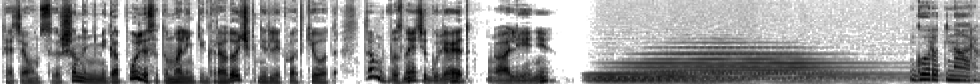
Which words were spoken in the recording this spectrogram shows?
хотя он совершенно не мегаполис, это маленький городочек недалеко от Киота. Там, вы знаете, гуляют олени. Город Нара.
